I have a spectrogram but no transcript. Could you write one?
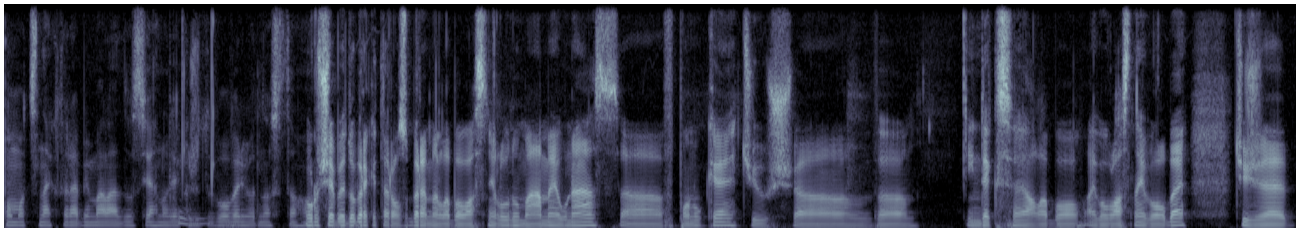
pomocná, ktorá by mala dosiahnuť akože tú dôveryhodnosť toho. Určite bude dobre, keď to rozbereme, lebo vlastne Lunu máme u nás uh, v ponuke, či už uh, v indexe alebo aj vo vlastnej voľbe. Čiže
